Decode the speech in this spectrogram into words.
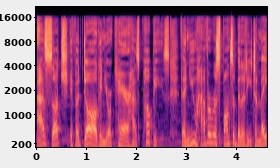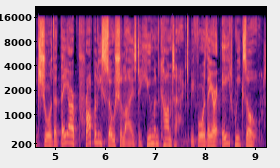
As such, if a dog in your care has puppies, then you have a responsibility to make sure that they are properly socialized to human contact before they are 8 weeks old,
